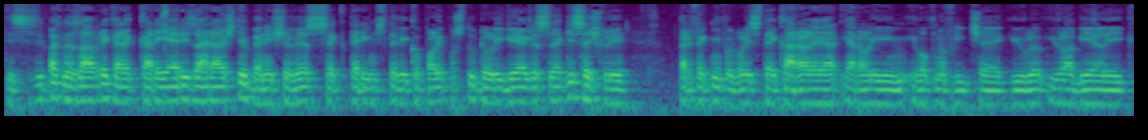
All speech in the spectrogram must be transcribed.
Ty jsi si pak na závěr kar- kariéry zahrál ještě v Benešově, se kterým jste vykopali postup do ligy a kde se taky sešli perfektní fotbalisté Karel Jarolím, Ivo Knoflíček, Jula, Jula Bělik.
